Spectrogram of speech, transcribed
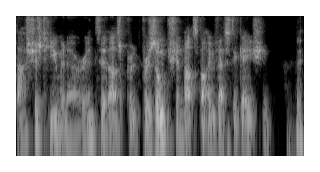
that's just human error, isn't it? That's pre- presumption. That's not investigation.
